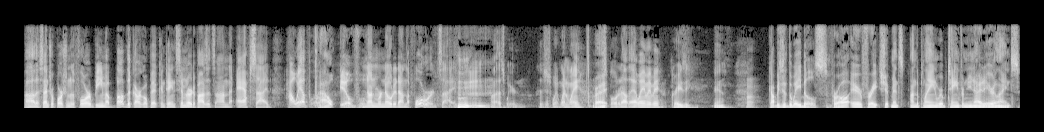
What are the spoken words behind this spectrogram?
Uh, the central portion of the floor beam above the cargo pit contained similar deposits on the aft side. However, How evil. none were noted on the forward side. Hmm. Oh, that's weird. It just went one way. Right. Exploded out that way, maybe? Crazy. Yeah. Copies of the waybills for all air freight shipments on the plane were obtained from United Airlines.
